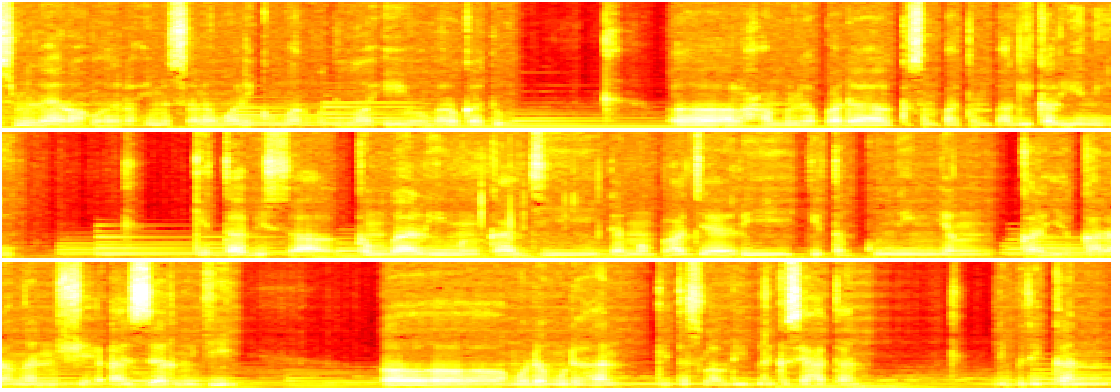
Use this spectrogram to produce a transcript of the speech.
Bismillahirrahmanirrahim Assalamualaikum warahmatullahi wabarakatuh uh, Alhamdulillah pada kesempatan pagi kali ini kita bisa kembali mengkaji dan mempelajari kitab kuning yang karya karangan Syekh Azhar Nuji. Uh, mudah-mudahan kita selalu diberi kesehatan, diberikan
